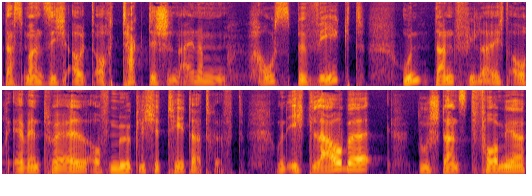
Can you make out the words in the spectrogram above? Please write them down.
dass man sich auch, auch taktisch in einem Haus bewegt und dann vielleicht auch eventuell auf mögliche Täter trifft. Und ich glaube, du standst vor mir,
